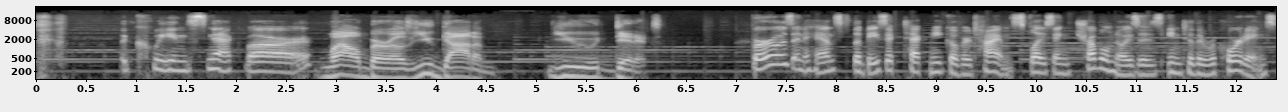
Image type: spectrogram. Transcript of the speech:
the Queen Snack Bar. Wow, Burroughs, you got him. You did it. Burroughs enhanced the basic technique over time, splicing treble noises into the recordings,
